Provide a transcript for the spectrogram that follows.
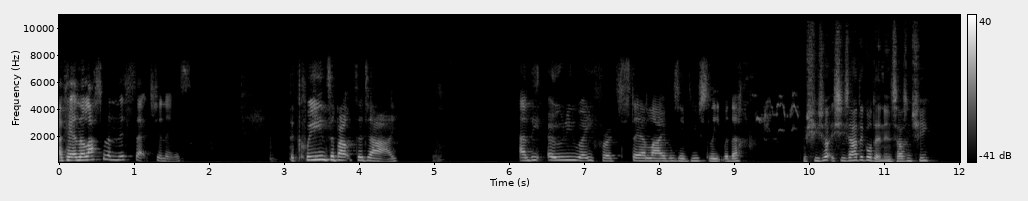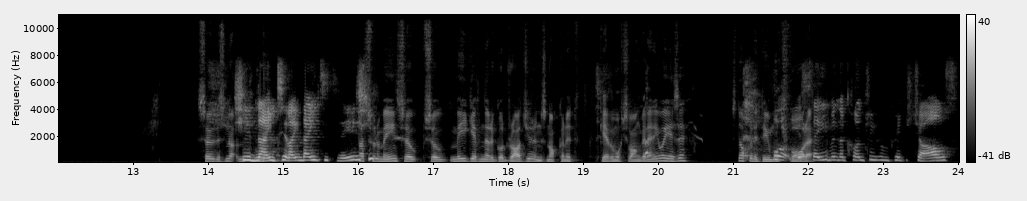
okay, and the last one in this section is the Queen's about to die, and the only way for her to stay alive is if you sleep with her. But she's she's had a good innings, hasn't she? So there's not. She's ninety, like ninety three. That's what I mean. So so me giving her a good Roger, and Rogering's not going to give her much longer anyway, is it? It's not going to do much But for you're her. saving the country from Prince Charles.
